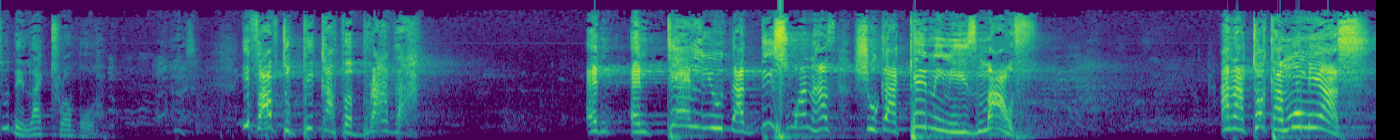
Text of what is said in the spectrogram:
Too they like trouble. If I have to pick up a brother and, and tell you that this one has sugar cane in his mouth, and I talk amumias.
